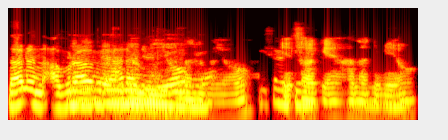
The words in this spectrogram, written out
나는 아브라함의 하나님이요. 하나님이요. 이삭의 하나님이요.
